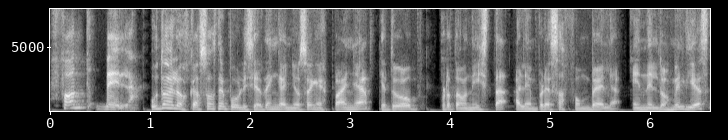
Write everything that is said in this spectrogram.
Font Vela. Uno de los casos de publicidad engañosa en España que tuvo protagonista a la empresa Fonvela. En el 2010,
